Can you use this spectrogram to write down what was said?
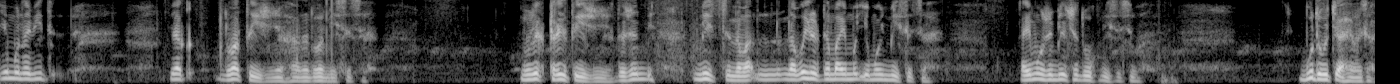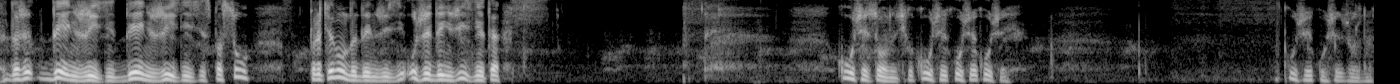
Ему на вид як два тижні, а не два місяці. Ну, як три тижні. Мі- місяці на, на вигляд немає йому, йому місяця. А йому вже більше двох місяців. Буду витягувати. Даже день жизни, день если спасу, протяну на день жизни, уже день жизни это Кушай, солнышко, кушай, кушай, кушай. Кушай, кушай, Джордан.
